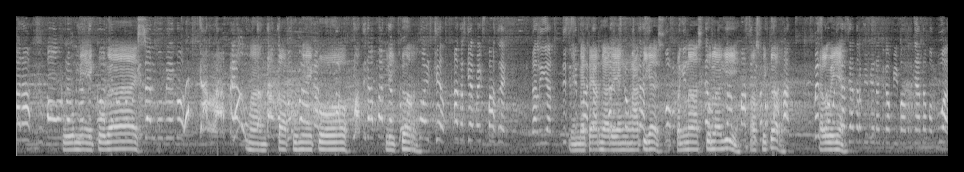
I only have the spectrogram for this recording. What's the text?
sana. Oh, keluar guys. Karamel. Mantap, didapatkan Flicker. dua point kill atas GPX Basreng. Dan lihat, di sisi Main belakang, BTR nggak ada yang mati, guys. Kena stun lagi. bisa flicker. LW-nya. Miskomunikasi antara Vivian dan juga Vival ternyata membuat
